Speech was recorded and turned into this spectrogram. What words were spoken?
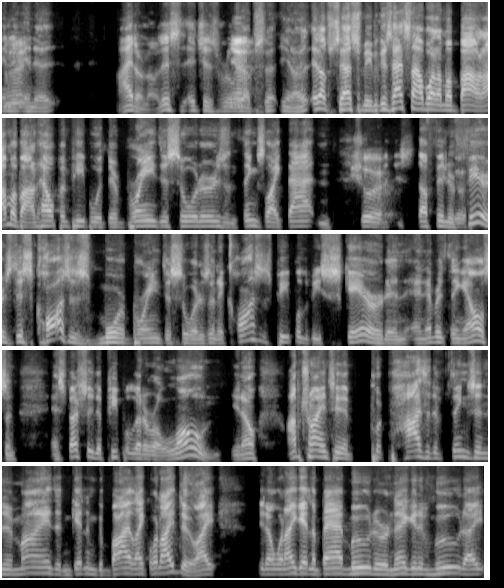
in, a, Right. in a i don't know this it just really Yeah. upset you know it upsets me because that's not what i'm about i'm about helping people with their brain disorders and things like that and Sure. this stuff interferes this causes more brain disorders and it causes people to be scared and and everything else and especially the people that are alone you know i'm trying to put positive things in their mind and get them to buy like what i do i you know when i get in a bad mood or a negative mood i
